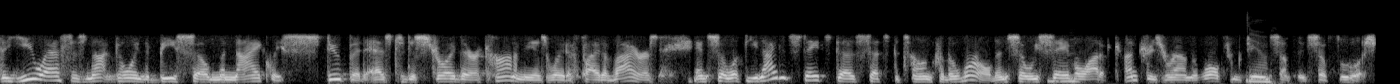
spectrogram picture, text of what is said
The U.S. is not going to be so maniacally stupid as to destroy their economy as a way to fight a virus. And so, what the United States does sets the tone for the world. And so, we save mm-hmm. a lot of countries around the world from doing something so foolish.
